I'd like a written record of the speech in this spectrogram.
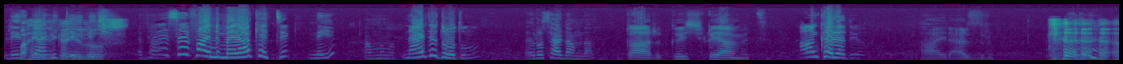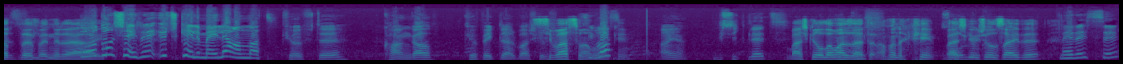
Banyelik Lezbiyenlik hayırlı delilik. olsun. Neresi efendim merak ettik. Neyi? Anlamadım. Nerede doğdunuz? Rotterdam'da. Kar, kış, kıyamet. Ankara diyor. Hayır Erzurum. Atla efendim abi. Doğduğun şehri üç kelimeyle anlat. Köfte, kangal, köpekler başka bir şey. Sivas mı amına Sivas. koyayım? Aynen. Bisiklet. Başka da olamaz zaten amına koyayım. Başka bir şey olsaydı. Neresi?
